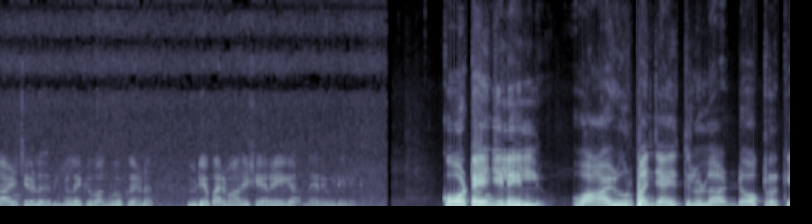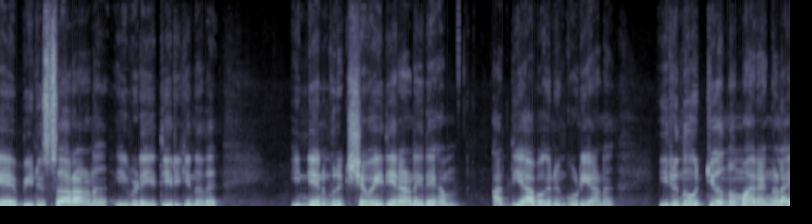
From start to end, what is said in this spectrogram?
കാഴ്ചകൾ നിങ്ങളിലേക്ക് പങ്കുവെക്കുകയാണ്. വീഡിയോ പരമാവധി ഷെയർ ചെയ്യുക. നേരെ വീഡിയോയിലേക്ക്. കോട്ടയം ജില്ലയിൽ വാഴൂർ പഞ്ചായത്തിലുള്ള ഡോക്ടർ കെ ബിനുസാറാണ് ഇവിടെ എത്തിയിരിക്കുന്നത്. ഇന്ത്യൻ വൃക്ഷവൈദ്യനാണ് ഇദ്ദേഹം. അധ്യാപകനും കൂടിയാണ്. ഇരുന്നൂറ്റിയൊന്ന് മരങ്ങളെ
